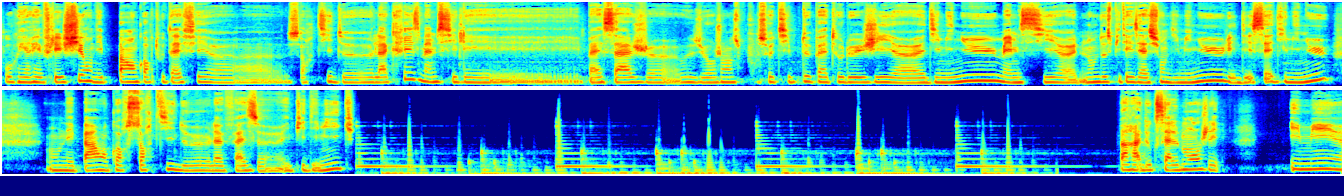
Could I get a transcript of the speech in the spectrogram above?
pour y réfléchir. On n'est pas encore tout à fait euh, sorti de la crise, même si les passages euh, aux urgences pour ce type de pathologie euh, diminuent, même si le nombre d'hospitalisations diminue, les décès diminuent. On n'est pas encore sorti de la phase épidémique. Paradoxalement, j'ai aimé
